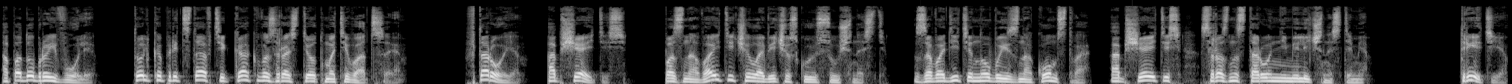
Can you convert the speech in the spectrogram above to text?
а по доброй воле. Только представьте, как возрастет мотивация. Второе. Общайтесь. Познавайте человеческую сущность. Заводите новые знакомства, общайтесь с разносторонними личностями. Третье.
